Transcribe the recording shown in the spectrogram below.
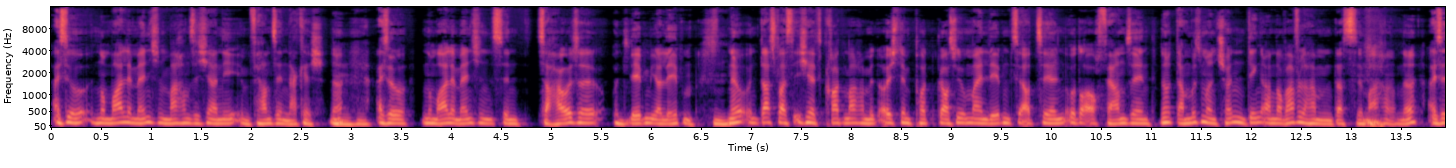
Also normale Menschen machen sich ja nie im Fernsehen nackig. Ne? Also normale Menschen sind zu Hause und leben ihr Leben. Ne? Und das, was ich jetzt gerade mache mit euch, den Podcast über mein Leben zu erzählen oder auch Fernsehen, ne? da muss man schon ein Ding an der Waffel haben, um das zu machen. Ne? Also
